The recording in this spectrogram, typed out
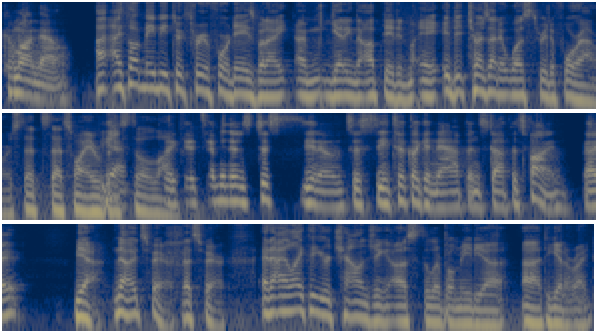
Come on now. I, thought maybe it took three or four days, but I, am getting the updated. It, it, turns out it was three to four hours. That's that's why everybody's yeah, still alive. Like it's, I mean, it was just you know, just he took like a nap and stuff. It's fine, right? Yeah, no, it's fair. That's fair, and I like that you're challenging us, the liberal media, uh, to get it right.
